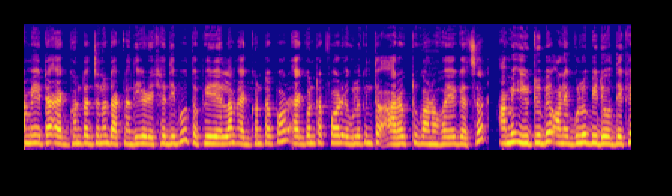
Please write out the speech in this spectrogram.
আমি এটা এক ঘণ্টার জন্য ডাকনা দিয়ে রেখে দিব। তো ফিরে এলাম এক ঘণ্টা পর। এক ঘণ্টা পর এগুলো কিন্তু আরও একটু ঘন হয়ে গেছে। আমি ইউটিউবে অনেকগুলো ভিডিও দেখে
